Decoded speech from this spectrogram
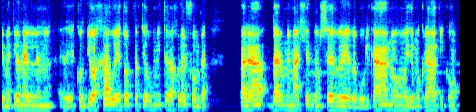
que metió en el, escondió a Jadwe y a todo el Partido Comunista bajo la alfombra para dar una imagen de un ser eh, republicano y democrático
